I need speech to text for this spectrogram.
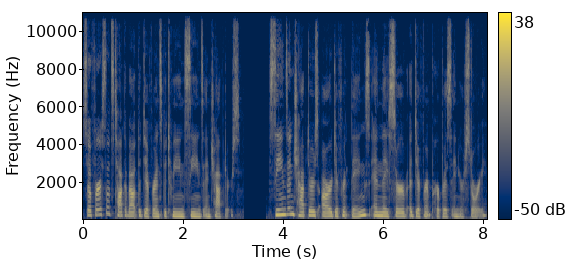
So, first, let's talk about the difference between scenes and chapters. Scenes and chapters are different things, and they serve a different purpose in your story.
